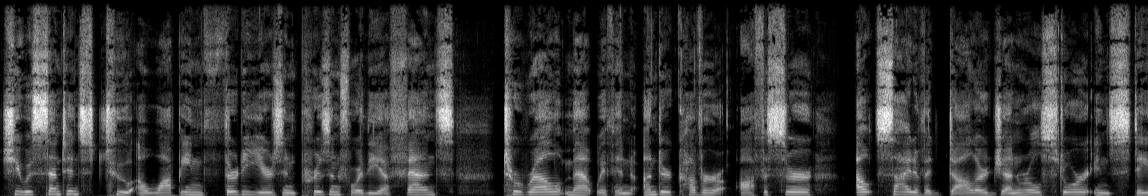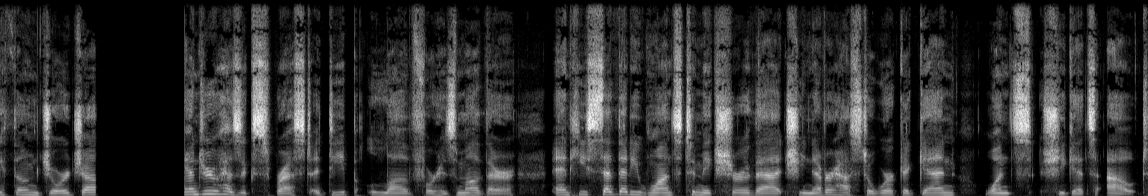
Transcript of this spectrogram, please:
She was sentenced to a whopping 30 years in prison for the offense. Terrell met with an undercover officer outside of a Dollar General store in Statham, Georgia. Andrew has expressed a deep love for his mother, and he said that he wants to make sure that she never has to work again once she gets out.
